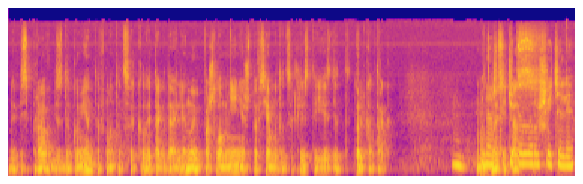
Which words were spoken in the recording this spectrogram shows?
Без прав, без документов мотоцикл и так далее. Ну и пошло мнение, что все мотоциклисты ездят только так. Вот. Да, что какие-то нарушители.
